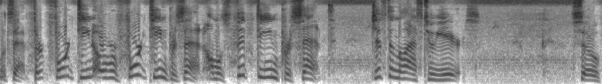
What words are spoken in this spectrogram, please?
what's that, 14, over 14%, almost 15% just in the last two years. So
